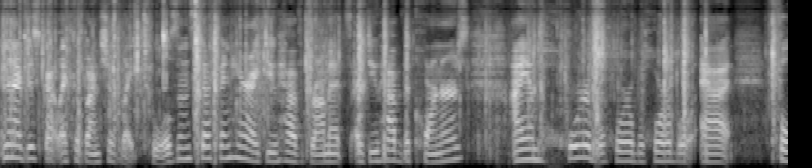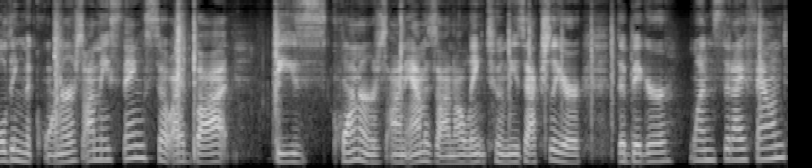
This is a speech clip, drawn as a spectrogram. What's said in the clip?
And then I've just got like a bunch of like tools and stuff in here. I do have grommets. I do have the corners. I am horrible, horrible, horrible at folding the corners on these things. So I bought these corners on Amazon. I'll link to them. These actually are the bigger ones that I found.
